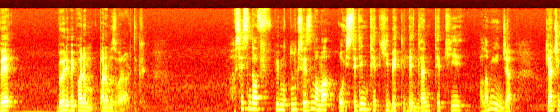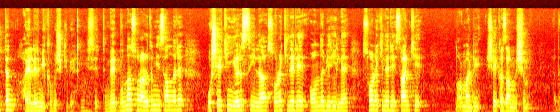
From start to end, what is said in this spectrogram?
ve böyle bir param paramız var artık. Sesinde hafif bir mutluluk sezdim ama o istediğim tepkiyi bekle, beklen tepkiyi alamayınca gerçekten hayallerim yıkılmış gibi hissettim ve bundan sonra aradığım insanları o şevkin yarısıyla, sonrakileri onda biriyle, sonrakileri sanki normal bir şey kazanmışım ya da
